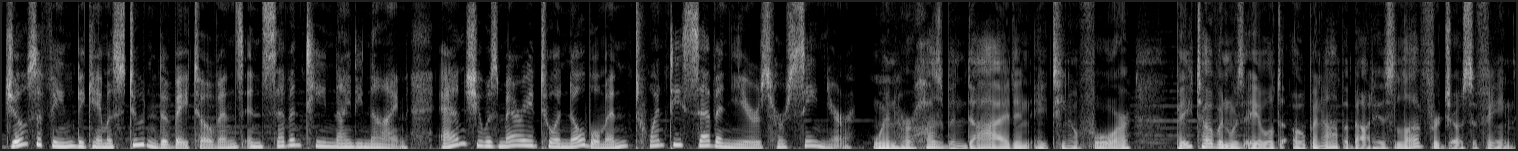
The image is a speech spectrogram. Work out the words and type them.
Josephine became a student of Beethoven's in 1799, and she was married to a nobleman 27 years her senior. When her husband died in 1804, Beethoven was able to open up about his love for Josephine.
